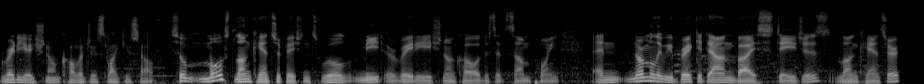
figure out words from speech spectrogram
radiation oncologist like yourself? So, most lung cancer patients will meet a radiation oncologist at some point. And normally we break it down by stages, lung cancer.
